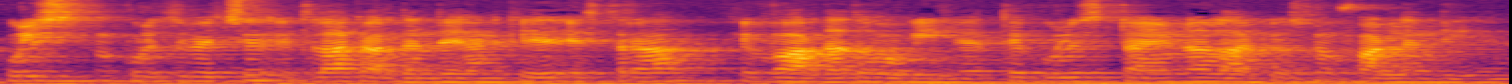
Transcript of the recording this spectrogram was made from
ਪੁਲਿਸ ਪੁਲਿਸ ਵਿੱਚ ਇਤਲਾਹ ਕਰ ਦਿੰਦੇ ਹਨ ਕਿ ਇਸ ਤਰ੍ਹਾਂ ਇਹ ਵਾਰਦਾਤ ਹੋ ਗਈ ਹੈ ਤੇ ਪੁਲਿਸ ਟਾਈਮ ਨਾਲ ਆ ਕੇ ਉਸ ਨੂੰ ਫੜ ਲੈਂਦੀ ਹੈ।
